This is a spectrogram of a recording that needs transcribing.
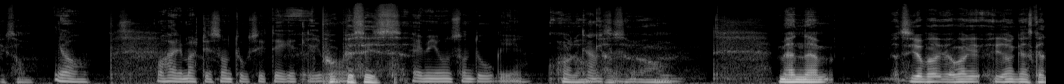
Liksom. Ja, och Harry Martinsson tog sitt eget liv. Precis. Amy Jonsson dog i cancer. cancer ja. Mm. Men eh, alltså jag, var, jag, var, jag var en ganska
